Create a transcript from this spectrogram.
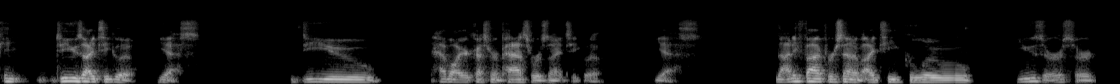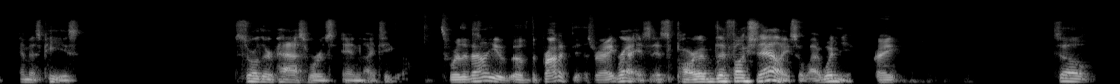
Can do you use IT Glue? Yes. Do you have all your customer passwords in IT Glue? Yes. Ninety-five percent of IT Glue users or MSPs store their passwords in IT Glue. It's where the value of the product is, right? Right. It's, it's part of the functionality. So why wouldn't you? Right. So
